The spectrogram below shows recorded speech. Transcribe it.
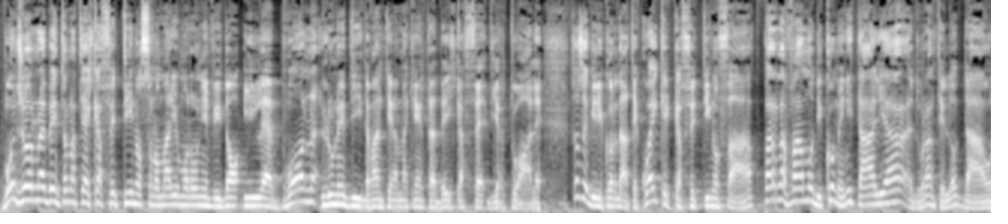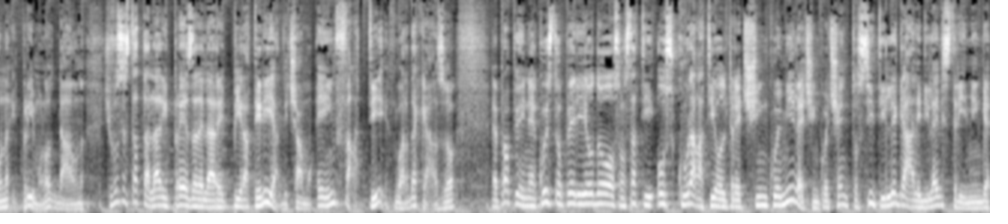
Buongiorno e bentornati al caffettino, sono Mario Moroni e vi do il buon lunedì davanti alla macchinetta del caffè virtuale. Non so se vi ricordate, qualche caffettino fa parlavamo di come in Italia, durante il lockdown, il primo lockdown, ci fosse stata la ripresa della pirateria, diciamo, e infatti, guarda caso, eh, proprio in questo periodo sono stati oscurati oltre 5500 siti illegali di live streaming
